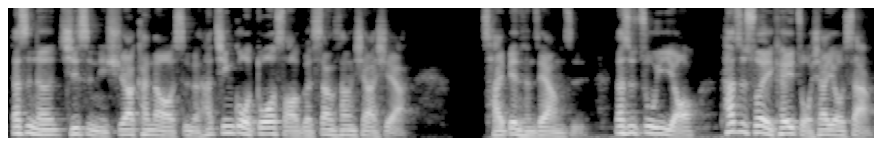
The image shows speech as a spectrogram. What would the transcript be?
但是呢，其实你需要看到的是呢，他经过多少个上上下下才变成这样子。但是注意哦，他之所以可以左下右上，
